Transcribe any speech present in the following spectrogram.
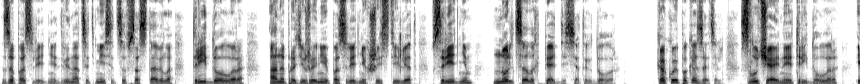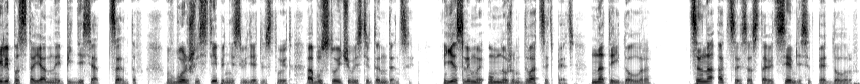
за последние 12 месяцев составила 3 доллара, а на протяжении последних 6 лет в среднем 0,5 доллара. Какой показатель? Случайные 3 доллара или постоянные 50 центов в большей степени свидетельствуют об устойчивости тенденции. Если мы умножим 25 на 3 доллара, цена акции составит 75 долларов.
